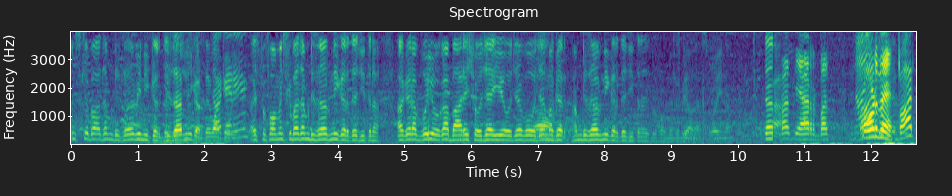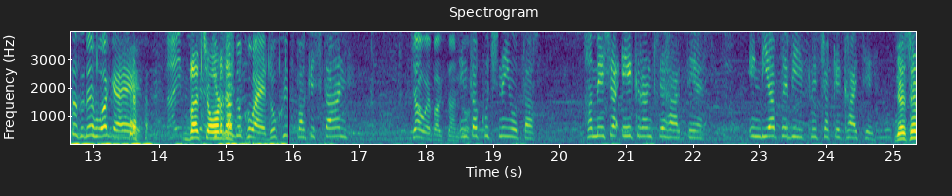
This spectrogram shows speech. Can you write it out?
के बाद हम डिजर्व ही नहीं करते डिजर्व नहीं करते वाकई। इस परफॉर्मेंस के बाद हम डिजर्व नहीं करते जीतना। अगर अब वही होगा बारिश हो जाए ये हो जाए वो हो जाए मगर हम डिजर्व नहीं करते जीतना इस परफॉर्मेंस के बाद। वही ना। बस यार बस। छोड़ दे। बात तो सुने हुआ क्या है? बस छोड़ दे। दुख हुआ है? दुख पाकिस्तान। क्या हुआ है पाकिस्तान इनका कुछ नहीं होता। हमेशा एक रन से हारते हैं। इंडिया पे भी इतने छक्के खाए थे। जैसे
